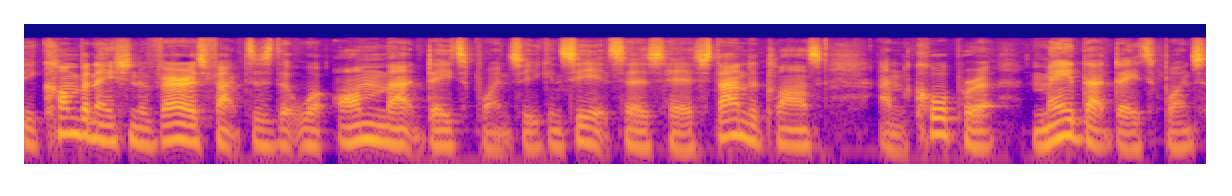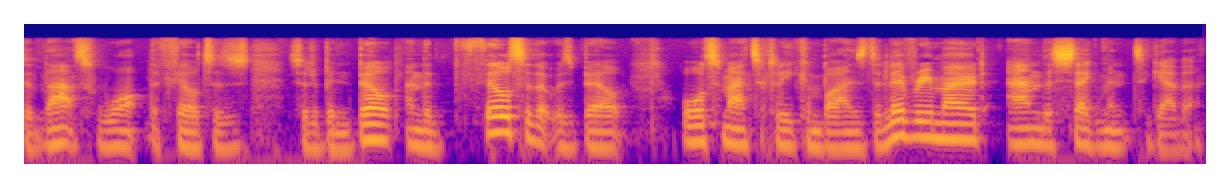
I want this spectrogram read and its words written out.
the combination of various factors that were on that data point. So you can see it says here standard class and corporate made that data point. So that's what the filters sort of been built and the filter that was built automatically combines delivery mode and the segment together.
